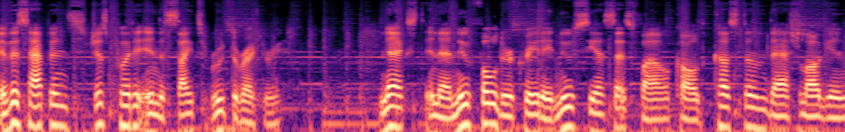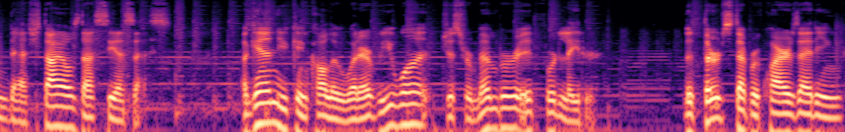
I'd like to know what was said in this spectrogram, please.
If this happens, just put it in the site's root directory. Next, in that new folder, create a new CSS file called custom-login-styles.css. Again, you can call it whatever you want, just remember it for later. The third step requires adding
